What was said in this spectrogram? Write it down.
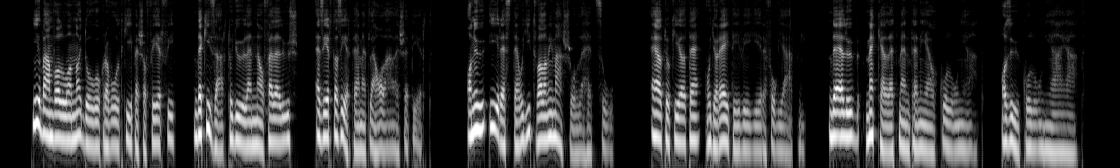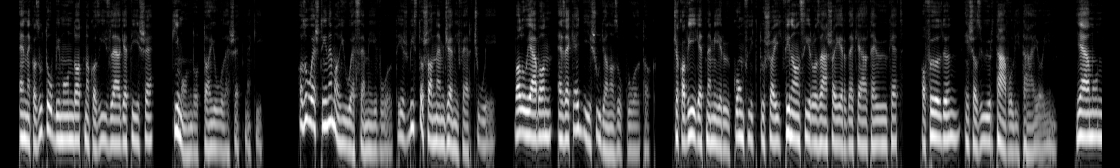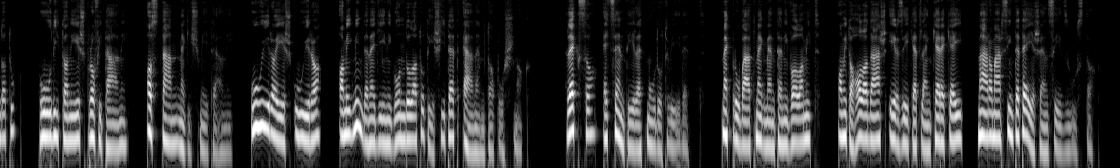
Nyilvánvalóan nagy dolgokra volt képes a férfi, de kizárt, hogy ő lenne a felelős, ezért az értelmetlen halálesetért. A nő érezte, hogy itt valami másról lehet szó. Eltökélte, hogy a rejtély végére fog járni. De előbb meg kellett mentenie a kolóniát, az ő kolóniáját. Ennek az utóbbi mondatnak az ízlelgetése kimondottan jól esett neki. Az OST nem a USMé volt, és biztosan nem Jennifer Chué. Valójában ezek egy és ugyanazok voltak. Csak a véget nem érő konfliktusaik finanszírozása érdekelte őket, a földön és az űr távoli tájain. Jelmondatuk, hódítani és profitálni, aztán megismételni. Újra és újra, amíg minden egyéni gondolatot és hitet el nem taposnak. Lexa egy szent életmódot védett. Megpróbált megmenteni valamit, amit a haladás érzéketlen kerekei mára már szinte teljesen szétzúztak.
